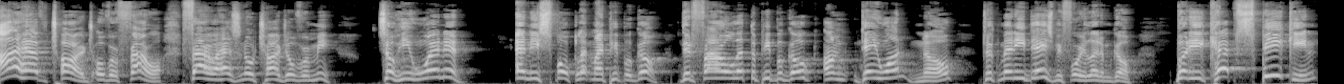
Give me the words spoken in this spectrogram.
I have charge over Pharaoh. Pharaoh has no charge over me. So he went in and he spoke, let my people go. Did Pharaoh let the people go on day one? No. Took many days before he let him go. But he kept speaking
